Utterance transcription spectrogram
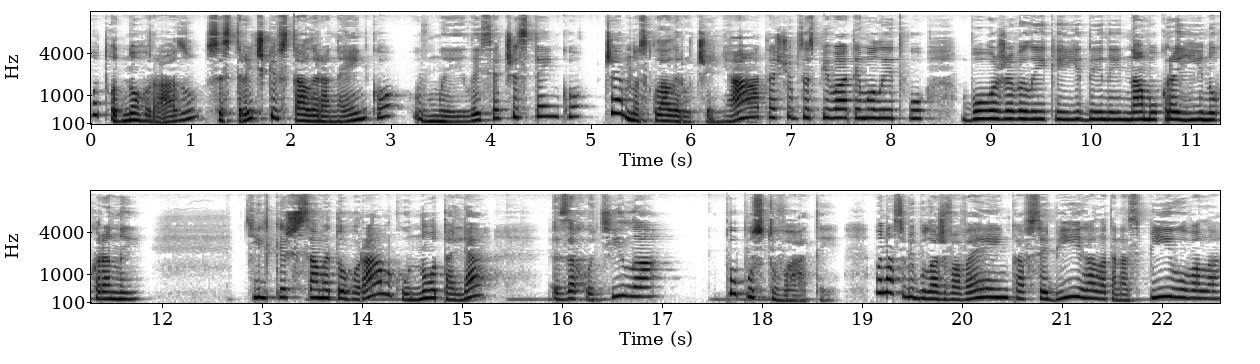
От одного разу сестрички встали раненько, вмилися чистенько чемно склали рученята, щоб заспівати молитву Боже великий єдиний нам Україну храни. Тільки ж саме того ранку нота ля захотіла попустувати. Вона собі була жвавенька, все бігала та наспівувала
